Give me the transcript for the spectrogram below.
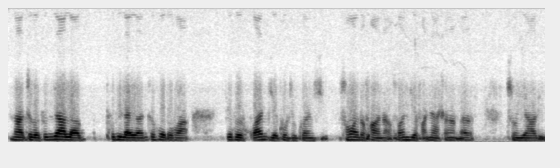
那这个增加了土地来源之后的话，就会缓解供求关系，从而的话呢，缓解房价上涨的这种压力。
